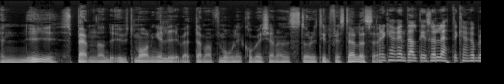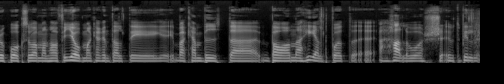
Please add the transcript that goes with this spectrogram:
en ny spännande utmaning i livet där man förmodligen kommer att känna en större tillfredsställelse. Men det kanske inte alltid är så lätt, det kanske beror på också vad man har för jobb. Man kanske inte alltid bara kan byta bana helt på ett eh, halvårs utbildning.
